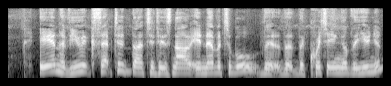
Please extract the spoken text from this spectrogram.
Ian, have you accepted that it is now inevitable, the, the, the quitting of the union?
